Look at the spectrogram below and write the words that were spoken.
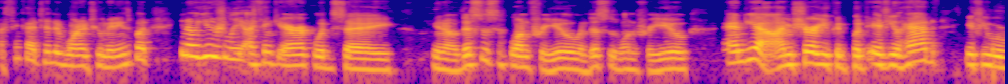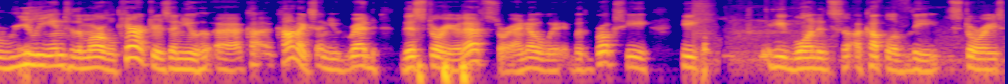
I think I attended one or two meetings. But you know, usually I think Eric would say, you know, this is one for you and this is one for you. And yeah, I'm sure you could put if you had if you were really into the Marvel characters and you uh, co- comics and you'd read this story or that story. I know with, with Brooks, he he he wanted a couple of the stories.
